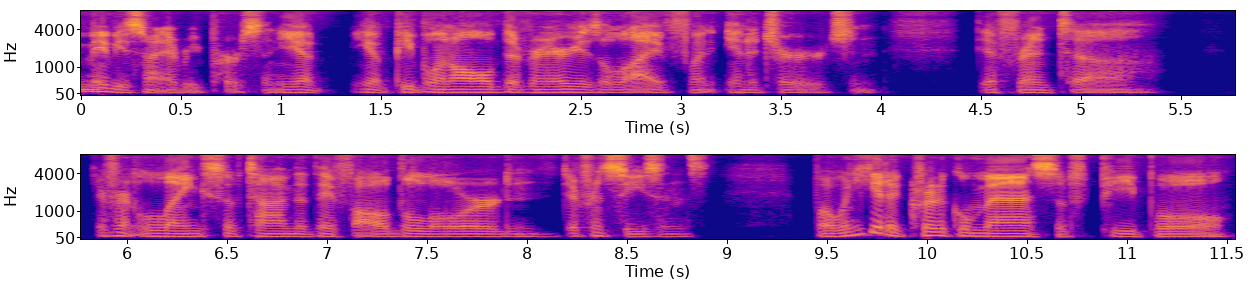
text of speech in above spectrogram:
maybe it's not every person you have you have people in all different areas of life when in a church and different uh different lengths of time that they followed the lord and different seasons. But when you get a critical mass of people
